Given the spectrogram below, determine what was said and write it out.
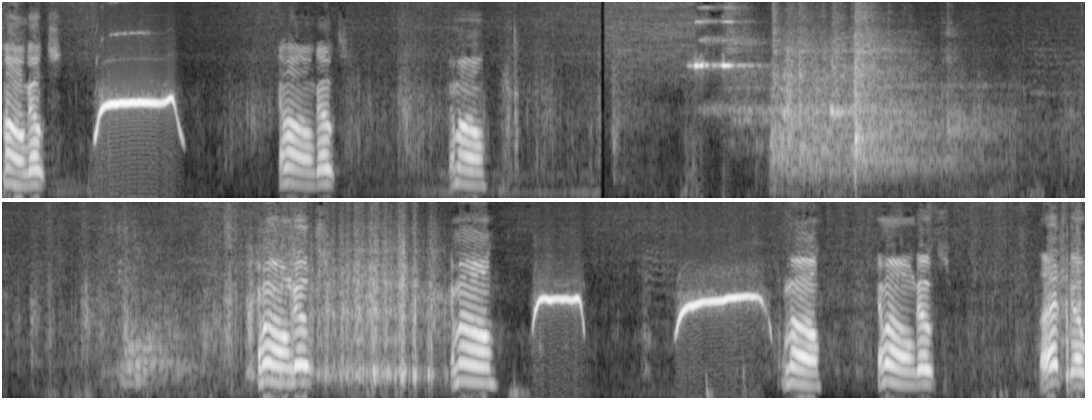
Come on, goats. Come on, goats. Come on. Come on, goats. Come on. Come on. Come on, goats. Let's go.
